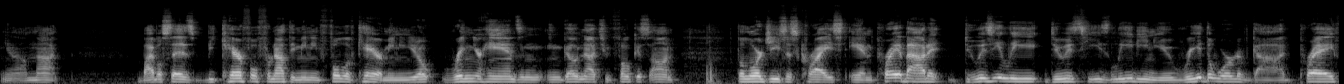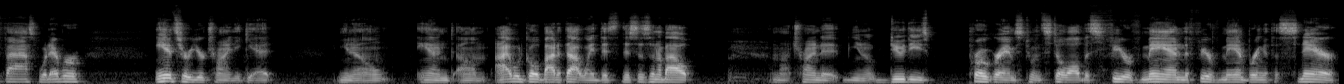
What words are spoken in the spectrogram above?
you know, I'm not. Bible says, "Be careful for nothing," meaning full of care, meaning you don't wring your hands and, and go nuts. You focus on the Lord Jesus Christ and pray about it. Do as he lead, do as he's leading you. Read the Word of God. Pray, fast, whatever answer you're trying to get. You know, and um, I would go about it that way. This this isn't about. I'm not trying to you know do these programs to instill all this fear of man. The fear of man bringeth a snare,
